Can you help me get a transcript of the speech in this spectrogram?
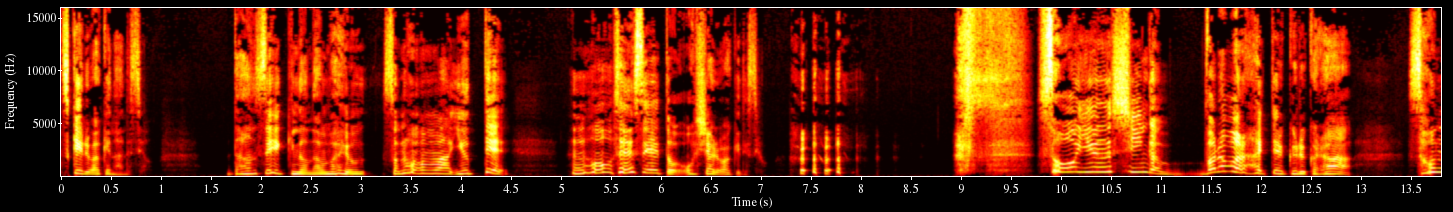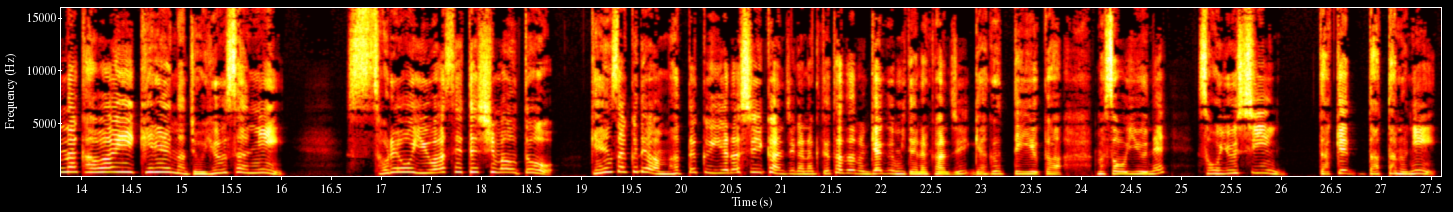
つけるわけなんですよ。男性器の名前をそのまま言って、ふんほう先生とおっしゃるわけですよ。そういうシーンがバラバラ入ってくるから、そんな可愛い綺麗な女優さんに、それを言わせてしまうと、原作では全くいやらしい感じがなくて、ただのギャグみたいな感じ？ギャグっていうか、まあそういうね、そういうシーンだけだったのに、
